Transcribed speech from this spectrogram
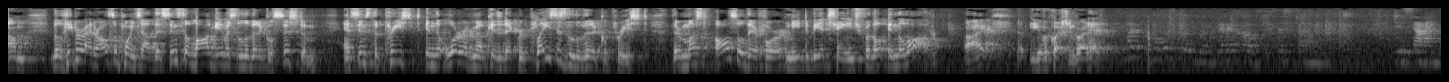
Um, the Hebrew writer also points out that since the law gave us the Levitical system, and since the priest in the order of Melchizedek replaces the Levitical priest, there must also therefore need to be a change for the, in the law. All right? You have a question. Go right ahead. What, what was the Levitical system designed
